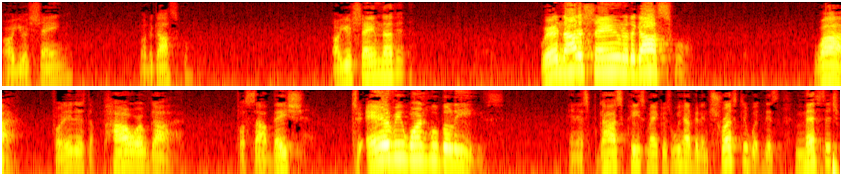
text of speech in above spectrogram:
Are you ashamed of the gospel? Are you ashamed of it? We're not ashamed of the gospel. Why? For it is the power of God for salvation to everyone who believes. And as God's peacemakers, we have been entrusted with this message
